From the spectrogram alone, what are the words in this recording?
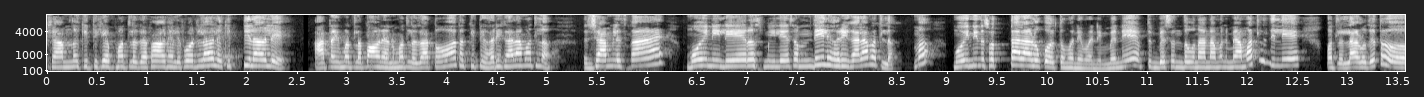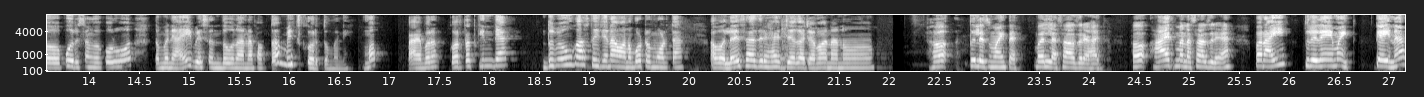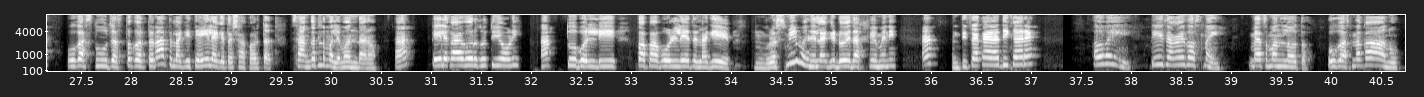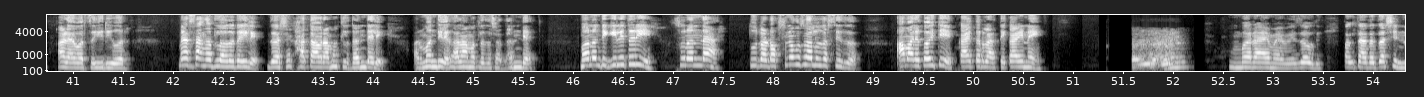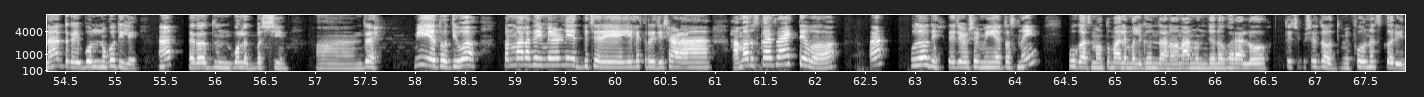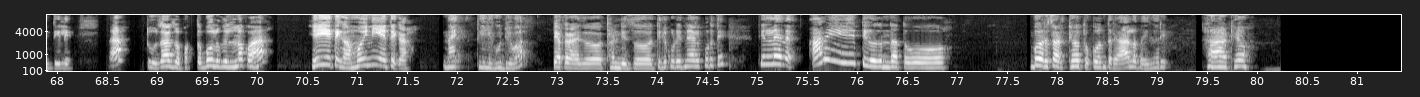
श्यामनं किती खेप म्हटलं त्या पाहुण्याला फोन लावले किती लावले? आताही म्हटलं पाहुण्यानं म्हटलं जातो तर किती हरी घाला म्हटलं श्यामलेच काय? मोहिनीले रश्मीले समजेल हरी घाला म्हटलं मग? मोहिनीने स्वतः लाडू करतो म्हणे म्हणे म्हणे तुम्ही बेसन दवून आणा म्हणे म्या म्हटलं दिले. म्हटलं लाडू देतो पोरी संग करू तर म्हणे आई बेसन दवून आणा फक्त मीच करतो म्हणे. मग? काय बरं? करतात किन द्या तुम्ही उगाच त्याच्या नावानं बोट मोडता. अव लय साजरे आहेत जगाच्या मानानं. ह तुलाच माहीत आहे. बल्ला साजरे आहेत. हो आहेत म्हणा साजरे आहे पण आई तुला नाही माहीत. ते ना उगाच तू जास्त करतो ना तर लागे तेही लागे तशा करतात. सांगितलं मला मंदानं. हा? त्याला काय करत होती एवढी? हा? तू बोलली पप्पा बोलले तर लागे रश्मी म्हणे लागे डोळे दाखवे म्हणे. हा? तिचा काय अधिकार आहे? अ बाई तिचा काय कस नाही. मॅच म्हणलं होतं उगाच नका आणू आड्यावरचं हिरीवर. मॅच सांगितलं होतं त्याले जसे खातावरा म्हटलं धंद्याले आणि मंदिर घाला म्हटलं तसं धंद्यात. म्हणून ती गेली तरी सुनंदा तुझा डॉक्टर नको चालू जास्तीच. आम्हाला कळते काय करावं लागते काय नाही. बरं आहे माय जाऊ दे. फक्त आता जाशील ना तर काही बोल नको तिले. हा? तर अजून बोलत बसशील जय. मी येत होती व. पण मला काही मिळत नाही येत बिचारे. ये लेकराची शाळा. हा माणूस काय ऐकते व. हा? जाऊ दे. त्याच्यापेक्षा मी येतच नाही. उगाच मग तुम्हाला मला घेऊन जाणं आणून देणं घर आलो त्याच्यापेक्षा जाऊ दे. मी फोनच करीन तिले. हा? तू जाजो फक्त बोलू गेलं नको हा? हे येते का? मोहिनी येते का? नाही तिला कुठे वा टेकरायचं थंडीचं. तिला कुठे न्यायला पुरते? तिला नाही नाही तिकडून जातो. बरं चाल ठेवतो. कोणतरी आलं पाहिजे घरी. हा ठेव.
